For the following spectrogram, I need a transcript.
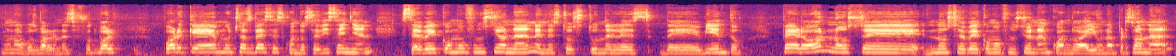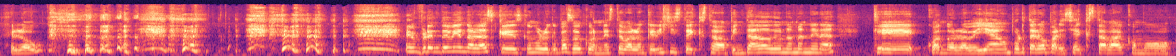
nuevos balones de fútbol. Porque muchas veces cuando se diseñan, se ve cómo funcionan en estos túneles de viento. pero no se, no se ve cómo funcionan cuando hay una persona, hello, enfrente viéndolas, que es como lo que pasó con este balón que dijiste, que estaba pintado de una manera que cuando lo veía un portero parecía que estaba como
